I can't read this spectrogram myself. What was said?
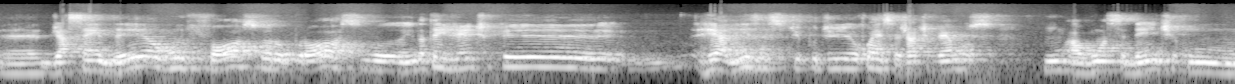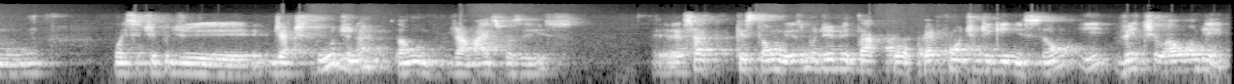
é, de acender algum fósforo próximo. Ainda tem gente que realiza esse tipo de ocorrência. Já tivemos um, algum acidente com, com esse tipo de, de atitude, né, então jamais fazer isso. Essa questão mesmo de evitar qualquer fonte de ignição e ventilar o ambiente.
